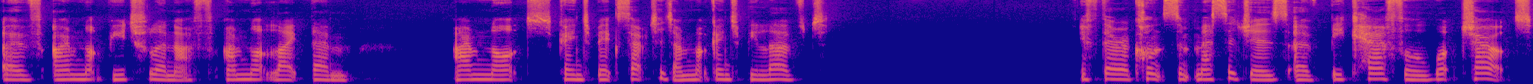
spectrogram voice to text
of I'm not beautiful enough, I'm not like them, I'm not going to be accepted, I'm not going to be loved if there are constant messages of be careful, watch out,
